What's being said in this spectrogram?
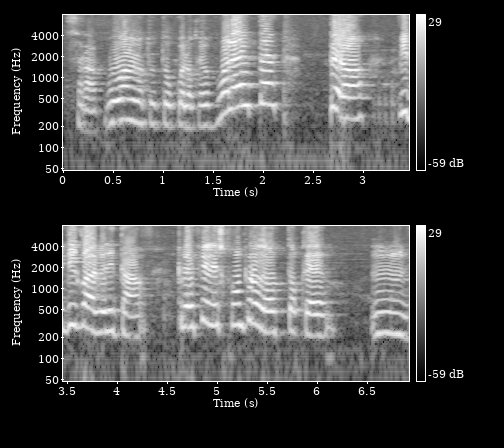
Sarà buono tutto quello che volete però vi dico la verità preferisco un prodotto che mm,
